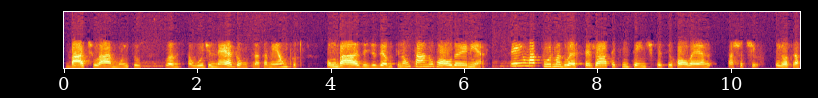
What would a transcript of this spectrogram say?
bate lá, muitos planos de saúde negam o tratamento com base dizendo que não está no rol da ANS. Tem uma turma do STJ que entende que esse rol é taxativo. Tem outra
